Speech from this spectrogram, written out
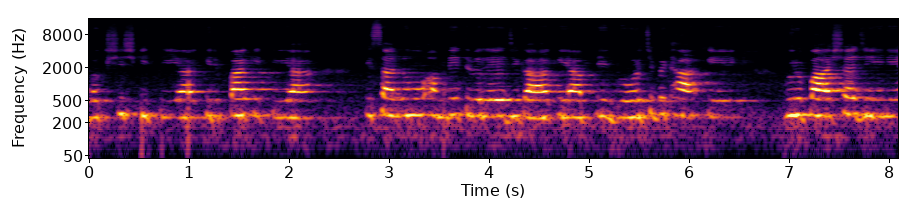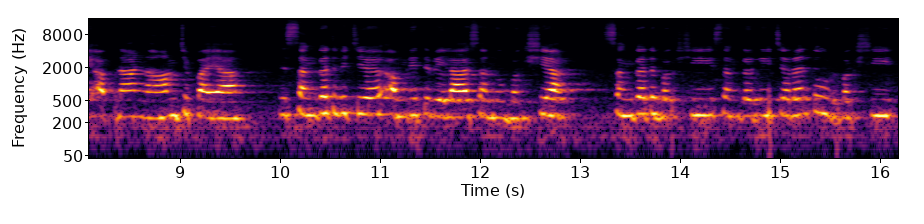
ਬਖਸ਼ਿਸ਼ ਕੀਤੀ ਆ, ਕਿਰਪਾ ਕੀਤੀ ਆ ਕਿ ਸਾਨੂੰ ਅੰਮ੍ਰਿਤ ਵੇਲੇ ਜਗਾ ਕੇ, ਆਪਣੀ ਗੋਚ ਬਿਠਾ ਕੇ ਗੁਰੂ ਪਾਤਸ਼ਾਹ ਜੀ ਨੇ ਆਪਣਾ ਨਾਮ ਜਪਾਇਆ ਤੇ ਸੰਗਤ ਵਿੱਚ ਅੰਮ੍ਰਿਤ ਵੇਲਾ ਸਾਨੂੰ ਬਖਸ਼ਿਆ। ਸੰਗਤ ਬਖਸ਼ੀ, ਸੰਗਤ ਦੀ ਚਰਨ ਧੂੜ ਬਖਸ਼ੀ,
